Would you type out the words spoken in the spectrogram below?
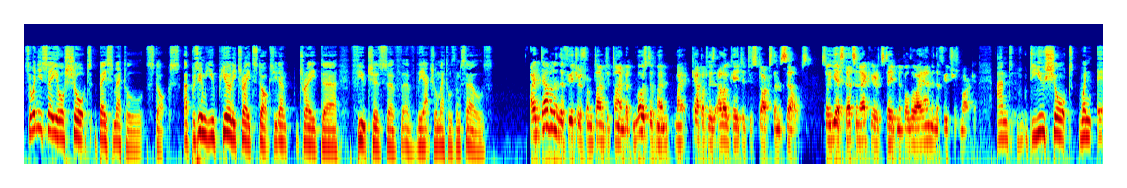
So when you say you're short base metal stocks, I presume you purely trade stocks. You don't trade uh, futures of, of the actual metals themselves. I dabble in the futures from time to time, but most of my, my capital is allocated to stocks themselves. So yes, that's an accurate statement, although I am in the futures market. And do you short when uh,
